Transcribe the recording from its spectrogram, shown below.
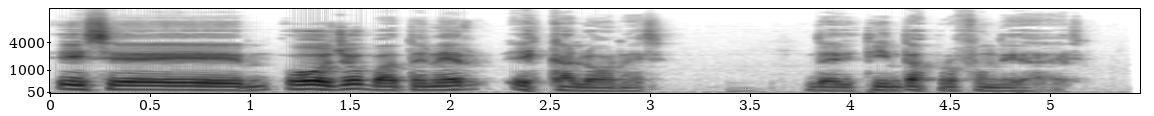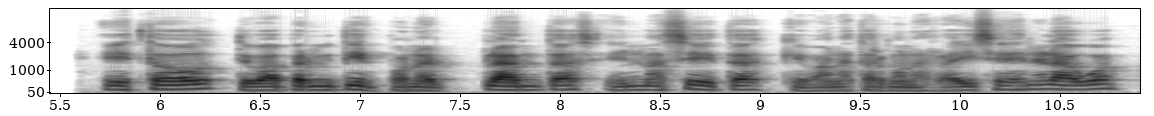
ese hoyo va a tener escalones de distintas profundidades. Esto te va a permitir poner plantas en macetas que van a estar con las raíces en el agua,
